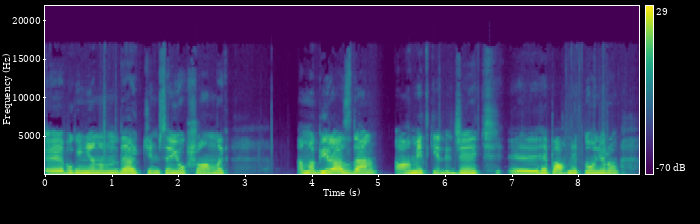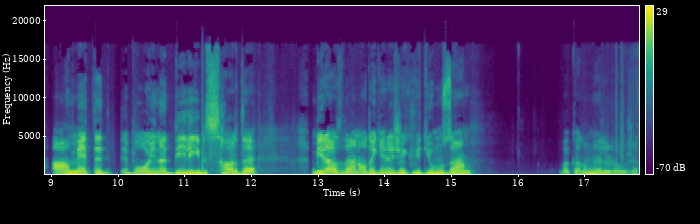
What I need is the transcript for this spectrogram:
Ee, bugün yanımda kimse yok şu anlık. Ama birazdan Ahmet gelecek. Ee, hep Ahmet'le oynuyorum. Ahmet de e, bu oyuna deli gibi sardı. Birazdan o da gelecek videomuza. Bakalım neler olacak.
